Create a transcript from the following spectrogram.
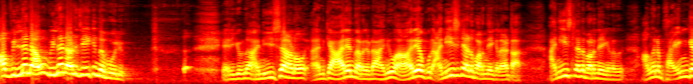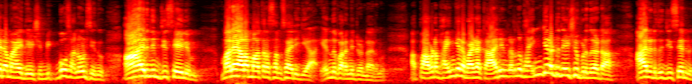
ആ വില്ലനാവും വില്ലനാണ് ജയിക്കുന്നത് പോലും. എനിക്കൊന്ന് അനീഷാണോ? എനിക്ക് ആരെയും അറിഞ്ഞൂടാ അനു ആരെയോ അനീഷിനെയാണ് പറഞ്ഞേക്കണത് കേട്ടാ. അനീഷിനാണ് പറഞ്ഞേക്കണത്. അങ്ങനെ ഭയങ്കരമായ ദേഷ്യം. ബിഗ് ബോസ് അനൗൺസ് ചെയ്തു. ആരിനും ജിസേലും. മലയാളം മാത്രം സംസാരിക്കുക എന്ന് പറഞ്ഞിട്ടുണ്ടായിരുന്നു. അപ്പോൾ അവിടെ ഭയങ്കര വഴ കാര്യം കിടന്ന് ഭയങ്കരമായിട്ട് ദേഷ്യപ്പെടുന്നു കേട്ടാ. ആരെടുത്ത്? ജിസേൽ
